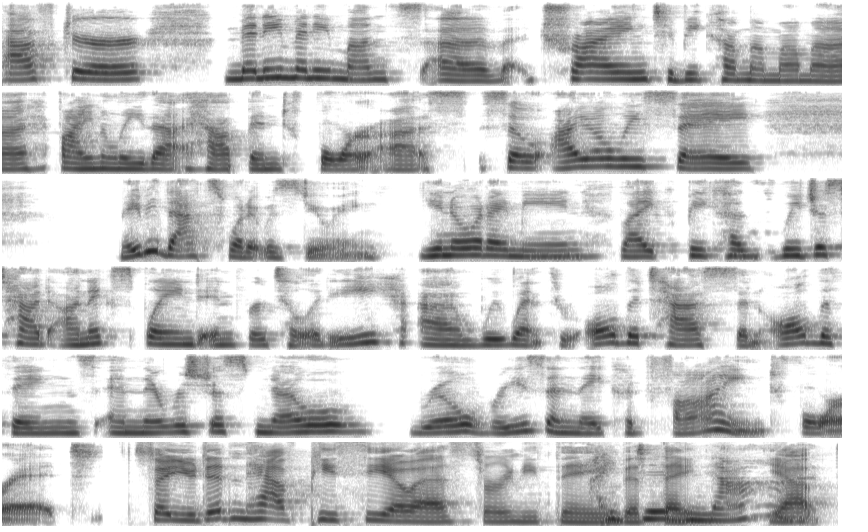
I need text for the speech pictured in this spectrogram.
after many, many months of trying to become a mama, finally that happened for us. So I always say, maybe that's what it was doing. You know what I mean? Like, because we just had unexplained infertility. Um, we went through all the tests and all the things, and there was just no real reason they could find for it. So you didn't have PCOS or anything I that did they not. Yep.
